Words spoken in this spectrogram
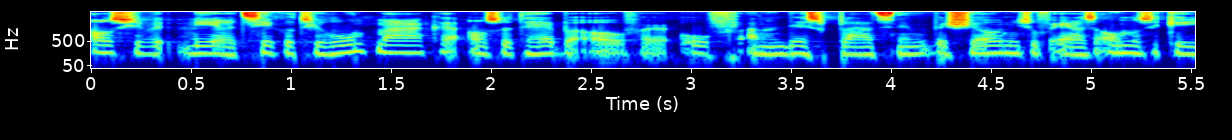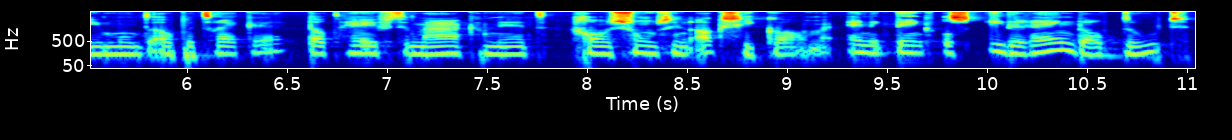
als je weer het cirkeltje rondmaken... als we het hebben over of aan een desk plaatsnemen bij Shonies... of ergens anders een keer je mond open trekken... dat heeft te maken met gewoon soms in actie komen. En ik denk als iedereen dat doet,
